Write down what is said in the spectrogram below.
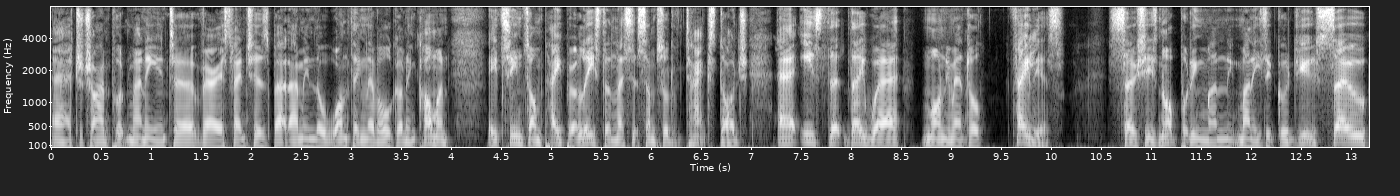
uh, to try and put money into various ventures. But I mean, the one thing they've all got in common, it seems on paper at least, unless it's some sort of tax dodge, uh, is that they were monumental failures. So she's not putting money, money to good use. So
